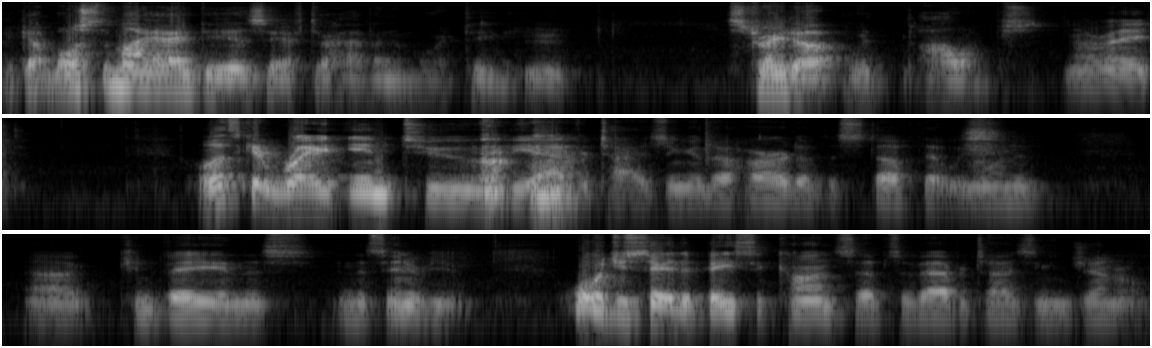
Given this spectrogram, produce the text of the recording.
I got most of my ideas after having a martini, Hmm. straight up with olives. All right. Well, let's get right into the advertising and the heart of the stuff that we want to uh, convey in this in this interview. What would you say are the basic concepts of advertising in general?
